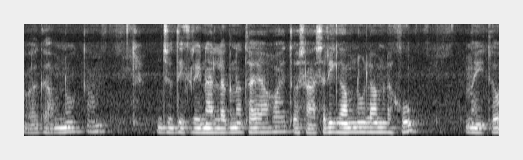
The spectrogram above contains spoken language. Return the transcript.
હવે ગામનું નામ જો દીકરીના લગ્ન થયા હોય તો સાસરી ગામનું નામ લખવું, નહીં તો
